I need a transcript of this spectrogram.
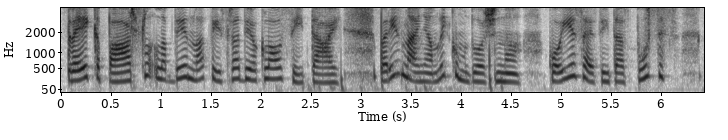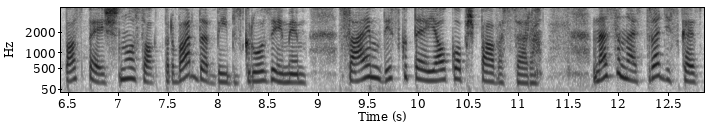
Sveika pārsla, labdien Latvijas radio klausītāji! Par izmaiņām likumdošanā, ko iesaistītās puses paspējušas nosaukt par vardarbības grozījumiem, saima diskutēja jau kopš pavasara. Nesenais traģiskais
